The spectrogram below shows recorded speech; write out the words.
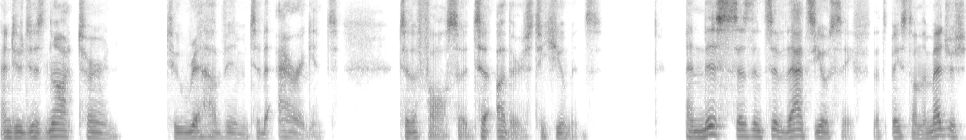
and who does not turn to Rehavim, to the arrogant, to the falsehood, to others, to humans. And this says Netziv, that's Yosef. That's based on the Medrash.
